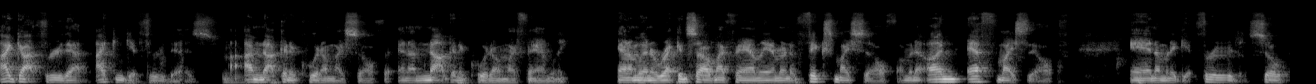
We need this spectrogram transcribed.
I got through that. I can get through this. Mm-hmm. I'm not going to quit on myself and I'm not going to quit on my family. And I'm going to reconcile my family. I'm going to fix myself. I'm going to un-F myself and I'm going to get through this. So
